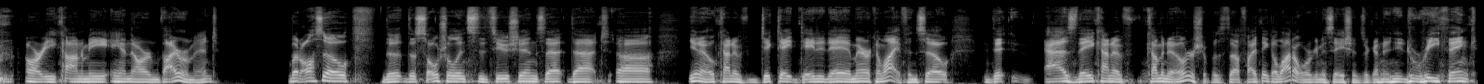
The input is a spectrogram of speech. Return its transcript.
our economy and our environment but also the the social institutions that that uh, you know kind of dictate day to day American life. And so, th- as they kind of come into ownership with stuff, I think a lot of organizations are going to need to rethink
